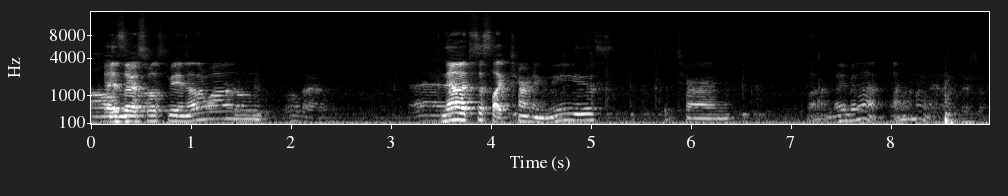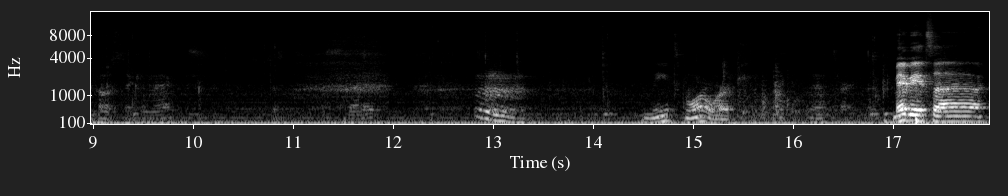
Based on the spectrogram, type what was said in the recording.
Um, Is there supposed to be another one? Um, hold on. Uh, No, it's just like turning these to turn. Well, maybe not. I don't know. I know. don't know if they're supposed to connect. It's just better. Hmm. Needs more work. That's right. Maybe it's uh,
